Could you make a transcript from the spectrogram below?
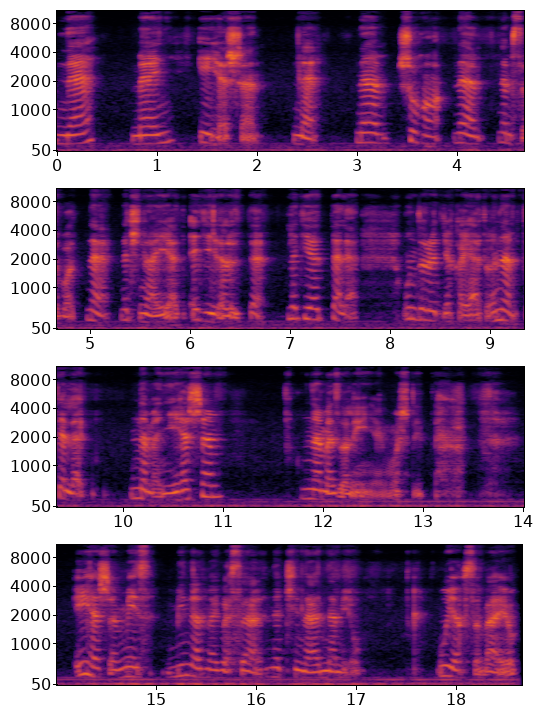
Ne menj éhesen. Ne. Nem, soha, nem, nem szabad, ne, ne csinálj ilyet, egyél előtte, legyél tele, undorodj a kajától, nem, tényleg, ne menj éhesen, nem ez a lényeg most itt. Éhesen mész, mindent megveszel, ne csináld, nem jó. Újabb szabályok.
